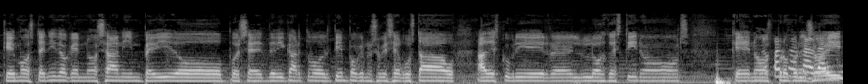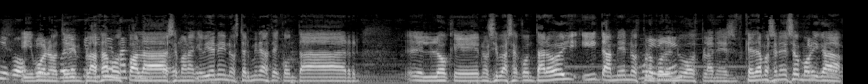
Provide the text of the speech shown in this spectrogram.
que hemos tenido que nos han impedido pues eh, dedicar todo el tiempo que nos hubiese gustado a descubrir los destinos que nos pasa propones nada, hoy Íñigo. y bueno te emplazamos para la semana que viene y nos terminas de contar lo que nos ibas a contar hoy y también nos Muy proponen bien. nuevos planes quedamos en eso Mónica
